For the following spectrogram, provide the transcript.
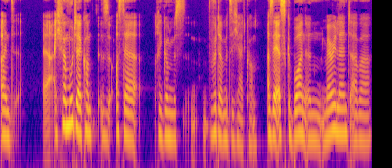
Und ja, ich vermute, er kommt aus der Region, müß, wird er mit Sicherheit kommen. Also er ist geboren in Maryland, aber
